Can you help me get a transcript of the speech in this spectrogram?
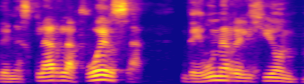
de mezclar la fuerza de una religión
